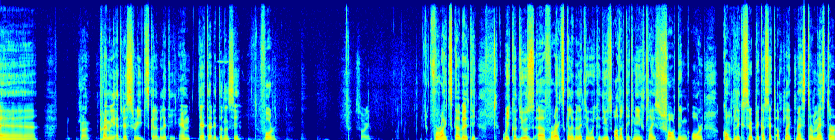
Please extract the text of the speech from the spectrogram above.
uh, primarily address read scalability and data redundancy for sorry for write scalability. We could use uh, for write scalability we could use other techniques like sharding or complex replica setup like master master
